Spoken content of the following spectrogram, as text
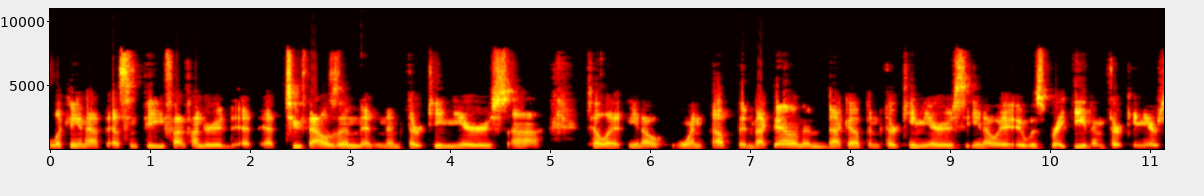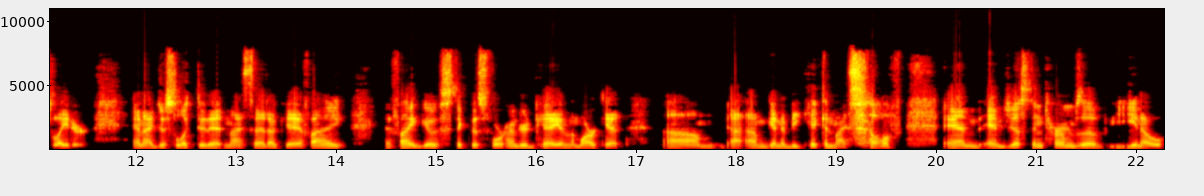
looking at the S and P 500 at, at 2000 and, and 13 years uh, till it, you know, went up and back down and back up. In 13 years, you know, it, it was break even 13 years later. And I just looked at it and I said, okay, if I if I go stick this 400k in the market, um, I'm going to be kicking myself. And and just in terms of you know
